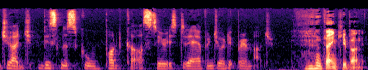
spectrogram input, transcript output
Judge Business School podcast series today. I've enjoyed it very much. Thank you, Bonnie.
